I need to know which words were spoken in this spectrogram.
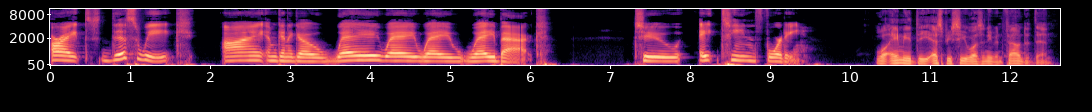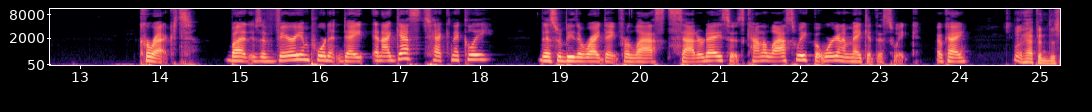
All right. This week, I am going to go way, way, way, way back to 1840. Well, Amy, the SBC wasn't even founded then. Correct. But it was a very important date. And I guess technically, this would be the right date for last Saturday. So it's kind of last week, but we're going to make it this week. Okay. Well, it happened this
